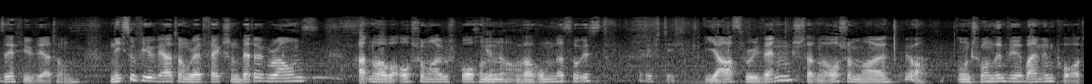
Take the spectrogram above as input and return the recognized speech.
sehr viel Wertung. Nicht so viel Wertung Red Faction Battlegrounds. Hatten wir aber auch schon mal besprochen, Genau. warum das so ist. Richtig. Yas Revenge hatten wir auch schon mal. Ja, und schon sind wir beim Import.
